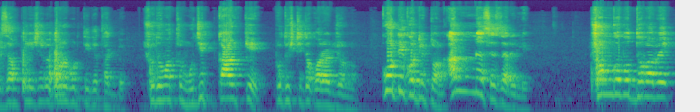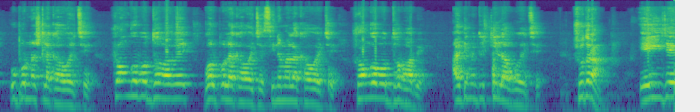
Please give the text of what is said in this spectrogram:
এক্সাম্পল হিসেবে পরবর্তীতে থাকবে। শুধুমাত্র মুজিব কালকে প্রতিষ্ঠিত করার জন্য। কোটি কোটি টন আননেসেসারিলি সংঘবদ্ধভাবে উপন্যাস লেখা হয়েছে সংঘবদ্ধভাবে গল্প লেখা হয়েছে সিনেমা লেখা হয়েছে সংঘবদ্ধভাবে আলটিমেটলি কি লাভ হয়েছে? সুতরাং এই যে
